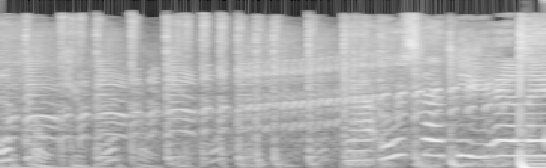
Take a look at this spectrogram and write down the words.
Ra usah kowe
